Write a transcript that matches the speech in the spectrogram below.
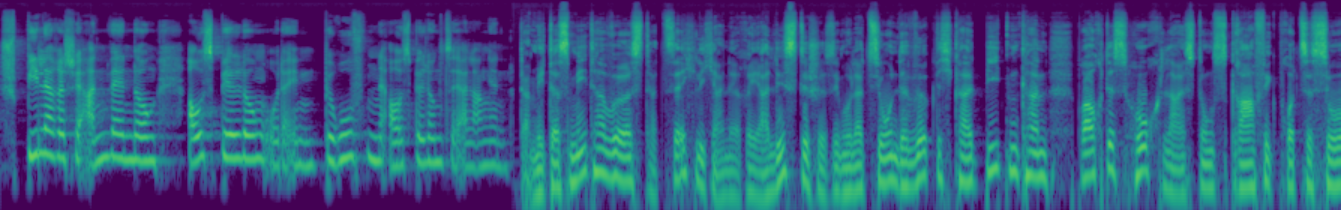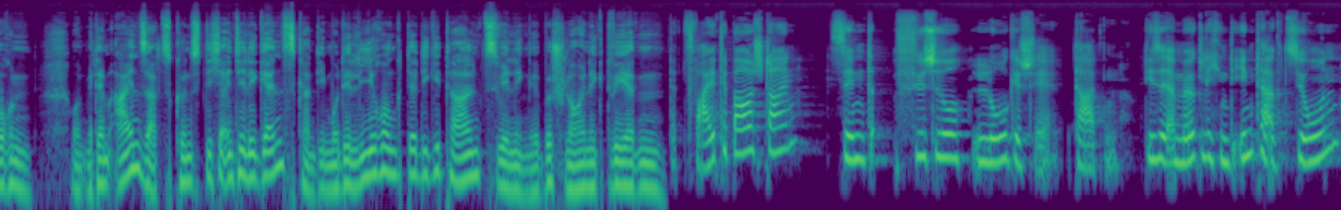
spielerische Anwendung, Ausbildung oder in Berufen eine Ausbildung zu erlangen. Damit das Metaverse tatsächlich eine realistische Simulation der Wirklichkeit bieten kann, braucht es Hochleistungsgrafikprozessoren. Und mit dem Einsatz künstlicher Intelligenz kann die Modellierung der digitalen Zwillinge beschleunigt werden. Der zweite Baustein sind physiologische Daten. Diese ermöglichen die Interaktion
